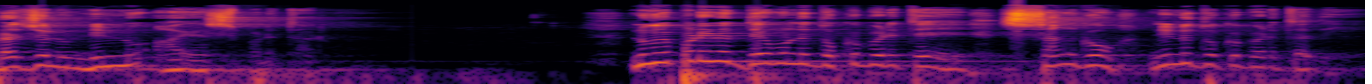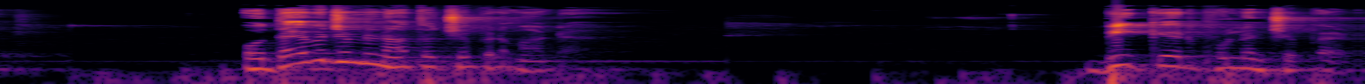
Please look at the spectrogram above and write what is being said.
ప్రజలు నిన్ను ఆయాసపడతారు నువ్వెప్పుడైనా దేవుణ్ణి దుఃఖపెడితే సంఘం నిన్ను దుఃఖపెడుతుంది ఓ దైవజనుడు నాతో చెప్పిన మాట బీ కేర్ఫుల్ అని చెప్పాడు.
